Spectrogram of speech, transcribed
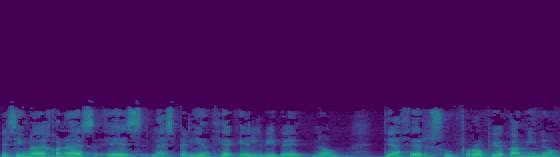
El signo de Jonás es la experiencia que él vive, ¿no? De hacer su propio camino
